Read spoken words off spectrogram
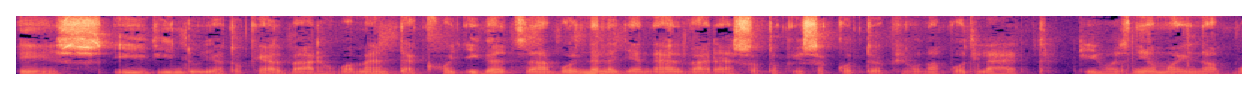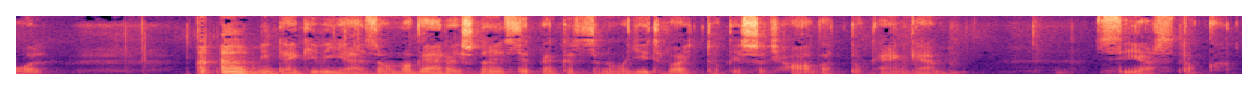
és így induljatok el bárhova mentek, hogy igazából ne legyen elvárásotok, és akkor tök jó napot lehet kihozni a mai napból. Mindenki vigyázzon magára, és nagyon szépen köszönöm, hogy itt vagytok, és hogy hallgattok engem. Sziasztok!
